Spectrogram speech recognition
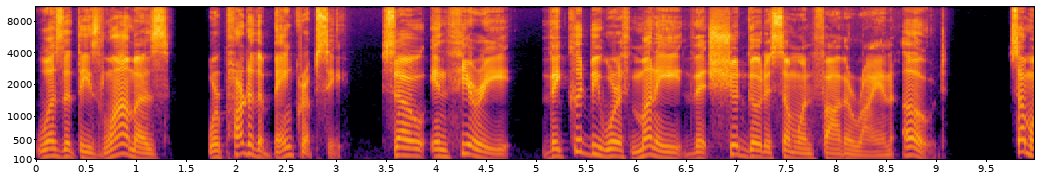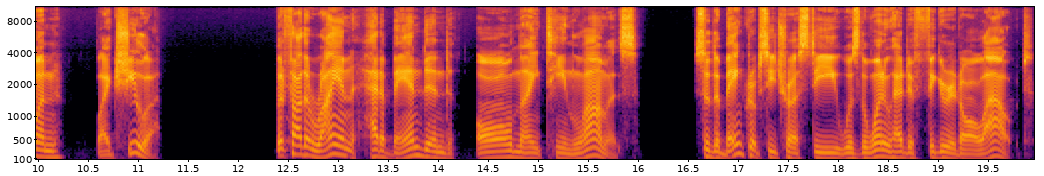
was that these llamas were part of the bankruptcy. So, in theory, they could be worth money that should go to someone Father Ryan owed. Someone like Sheila. But Father Ryan had abandoned all 19 llamas. So the bankruptcy trustee was the one who had to figure it all out.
